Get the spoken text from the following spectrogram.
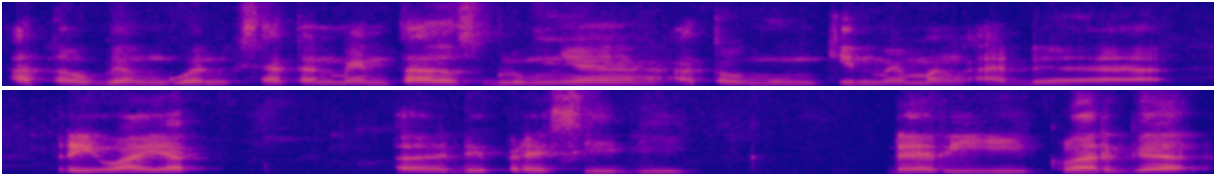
atau gangguan kesehatan mental sebelumnya atau mungkin memang ada riwayat uh, depresi di dari keluarga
